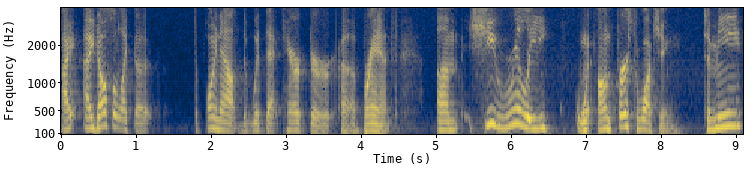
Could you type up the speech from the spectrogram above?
I I'd also like to to point out that with that character uh, Brandt, um, she really on first watching to me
